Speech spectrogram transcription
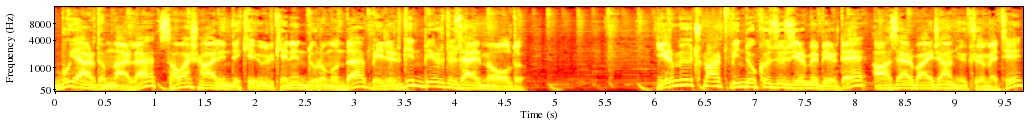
Bu yardımlarla savaş halindeki ülkenin durumunda belirgin bir düzelme oldu. 23 Mart 1921'de Azerbaycan hükümeti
